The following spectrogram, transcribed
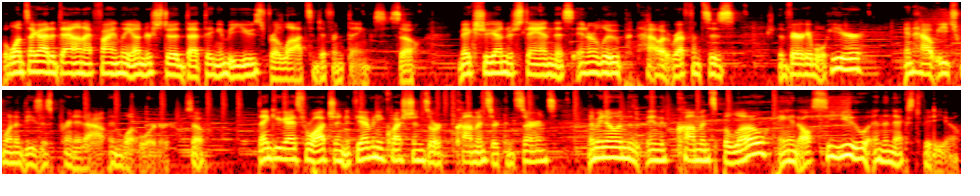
But once I got it down, I finally understood that they can be used for lots of different things. So make sure you understand this inner loop, and how it references the variable here, and how each one of these is printed out in what order. So thank you guys for watching. If you have any questions or comments or concerns, let me know in the, in the comments below, and I'll see you in the next video.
